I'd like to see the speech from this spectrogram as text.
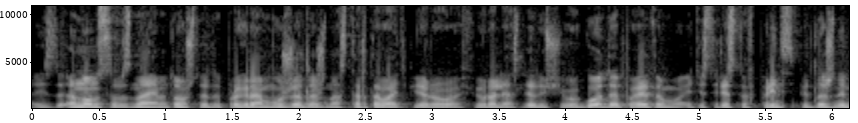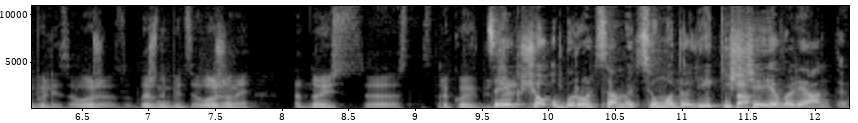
из анонсов знаем о том, что эта программа уже должна стартовать 1 февраля следующего года, поэтому эти средства, в принципе, должны, были залож- должны быть заложены одной из э, строкой в бюджете. Це якщо оберуть саме цю модель, які Да. ще є варіанти?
